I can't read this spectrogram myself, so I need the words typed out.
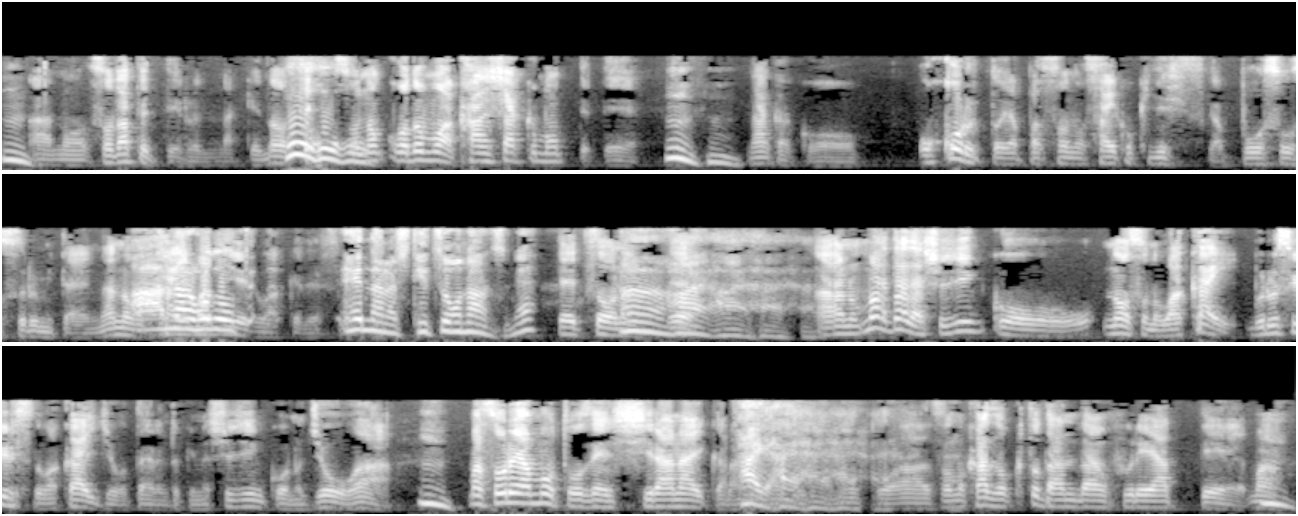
うん。あの、育ててるんだけど、その子供は感触持ってて、うんうん。なんかこう、怒るとやっぱそのサイコキネシスが暴走するみたいなのが見えるわけですよ。変な話、鉄夫なんですね。鉄夫うん、なんで、はいはいはいはい。あの、まあ、ただ主人公のその若い、ブルース・ウィリスの若い状態の時の主人公のジョーは、うん。まあ、それはもう当然知らないから、はいはいはいはいはその家族とだんだん触れ合って、まあ、うん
